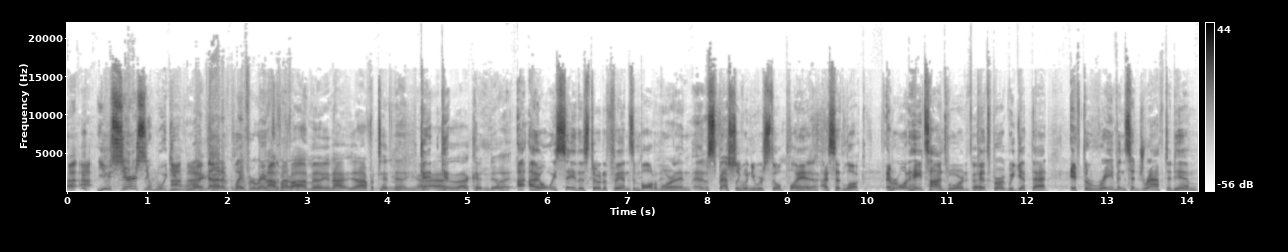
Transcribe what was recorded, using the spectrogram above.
I, You seriously would you I- would I not couldn't. have played for the Ravens Not no for matter five what. million. Not, not for ten million. Can- I, can- I, I couldn't do it. I, I always say this to the fans in Baltimore, and especially when you were still playing. Yeah. I said, look, everyone hates Hines Ward. It's Yeah. Pittsburgh, we get that. If the Ravens had drafted him,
